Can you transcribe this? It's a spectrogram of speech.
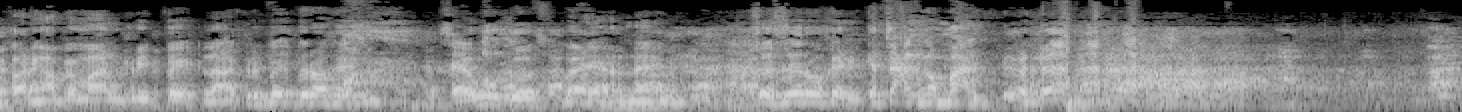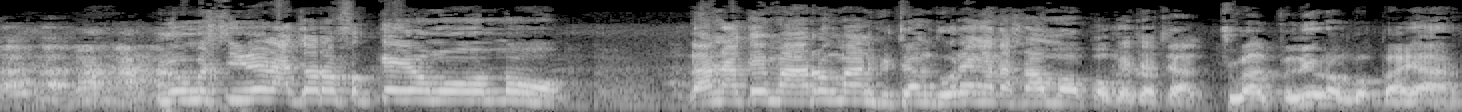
bareng apa mangan keripik. Lah keripik piro hen? Saya Gus, bayar nih. Terus ruhen kecangkeman. Lu mestinya nak cara fikih yang ngono. Lah nek marung mangan gedang goreng atas nama apa ke jajal? Jual beli ora mbok bayar.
